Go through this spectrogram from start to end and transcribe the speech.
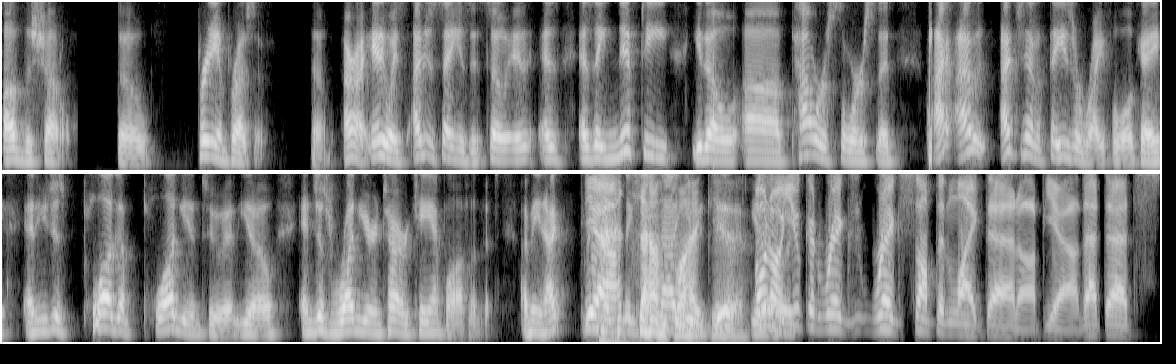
of the shuttle. So pretty impressive. So, all right. Anyways, I'm just saying is it so it, as as a nifty you know uh, power source that I I I just have a phaser rifle, okay, and you just plug a plug into it, you know, and just run your entire camp off of it. I mean, I Yeah. much That think sounds that's how you like, would do yeah. it. you oh no, you could rig rig something like that up. Yeah, that that's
